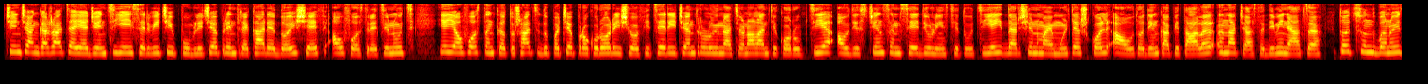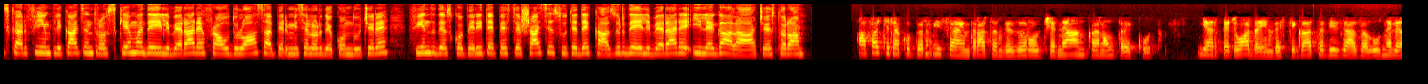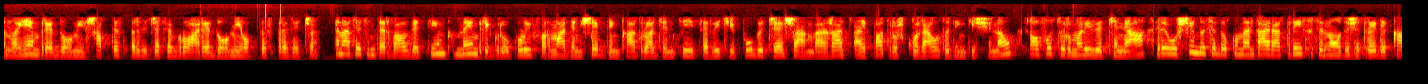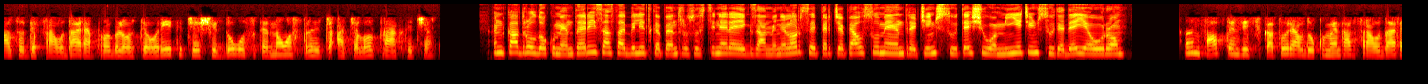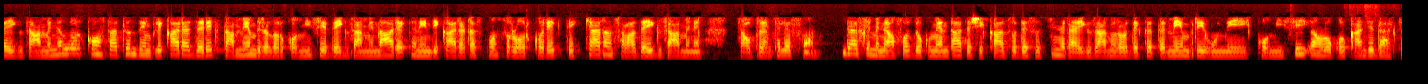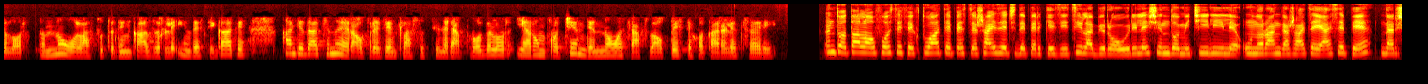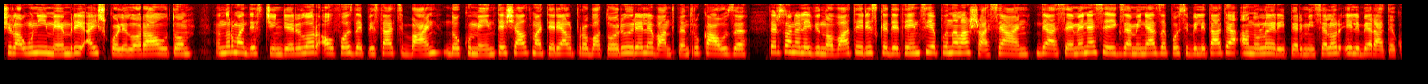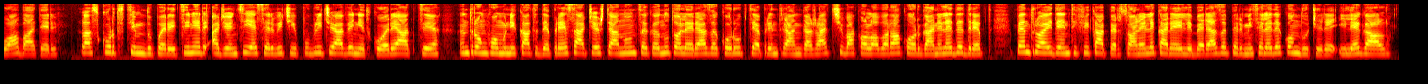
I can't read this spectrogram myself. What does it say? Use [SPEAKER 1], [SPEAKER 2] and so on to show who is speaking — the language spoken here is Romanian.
[SPEAKER 1] Cinci angajați ai Agenției Servicii Publice, printre care doi șefi, au fost reținuți. Ei au fost încătușați după ce procurorii și ofițerii Centrului Național Anticorupție au discins în sediul instituției, dar și în mai multe școli auto din capitală în această dimineață. Toți sunt bănuiți că ar fi implicați într-o schemă de eliberare frauduloasă a permiselor de conducere, fiind descoperite peste 600 de cazuri de eliberare ilegală a acestora.
[SPEAKER 2] Afacerea cu permise a intrat în vizorul CNA încă anul trecut iar perioada investigată vizează lunile noiembrie 2017-februarie 2018. În acest interval de timp, membrii grupului format din șef din cadrul Agenției Servicii Publice și angajați ai patru școli auto din Chișinău au fost urmăriți de CNA, reușindu-se documentarea 393 de cazuri de fraudare a probelor teoretice și 219 a celor practice.
[SPEAKER 1] În cadrul documentării s-a stabilit că pentru susținerea examenelor se percepeau sume între 500 și 1500 de euro.
[SPEAKER 2] În fapt, investigatorii au documentat fraudarea examenelor, constatând implicarea directă a membrilor Comisiei de Examinare în indicarea răspunsurilor corecte chiar în sala de examene sau prin telefon. De asemenea, au fost documentate și cazuri de susținere a examenelor de către membrii unei comisii în locul candidaților. În 9% din cazurile investigate, candidații nu erau prezenți la susținerea probelor, iar un procent din 9 se aflau peste hotarele țării.
[SPEAKER 1] În total au fost efectuate peste 60 de percheziții la birourile și în domiciliile unor angajați ai ASP, dar și la unii membri ai școlilor auto. În urma descingerilor au fost depistați bani, documente și alt material probatoriu relevant pentru cauză. Persoanele vinovate riscă detenție până la șase ani. De asemenea, se examinează posibilitatea anulării permiselor eliberate cu abateri. La scurt timp după rețineri, Agenția Servicii Publice a venit cu o reacție. Într-un comunicat de presă, aceștia anunță că nu tolerează corupția printre angajați și va colabora cu organele de drept pentru a identifica persoanele care eliberează permisele de conducere ilegal.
